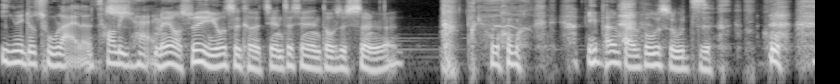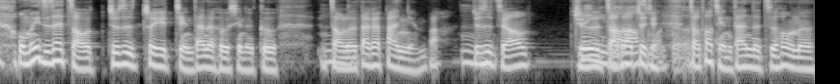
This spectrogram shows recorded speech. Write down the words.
音乐就出来了，超厉害。没有，所以由此可见，这些人都是圣人。我们一般凡夫俗子，我们一直在找就是最简单的和弦的歌，找了大概半年吧。嗯、就是只要就是找到最简找到简单的之后呢，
